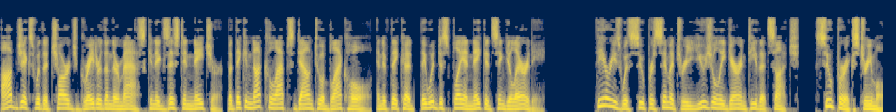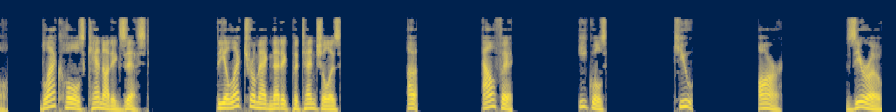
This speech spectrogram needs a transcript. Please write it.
Objects with a charge greater than their mass can exist in nature, but they cannot collapse down to a black hole, and if they could, they would display a naked singularity. Theories with supersymmetry usually guarantee that such superextremal black holes cannot exist. The electromagnetic potential is a alpha equals q r 0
